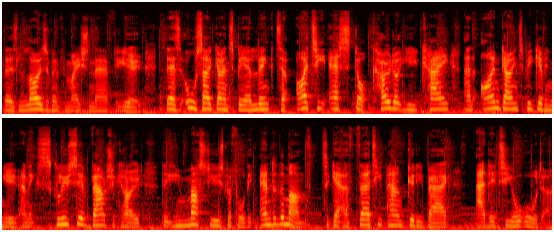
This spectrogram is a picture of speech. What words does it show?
There's loads of information there for you. There's also going to be a link to its.co.uk and I'm going to be giving you an exclusive voucher code that you must use before the end of the month to get a £30 goodie bag added to your order.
